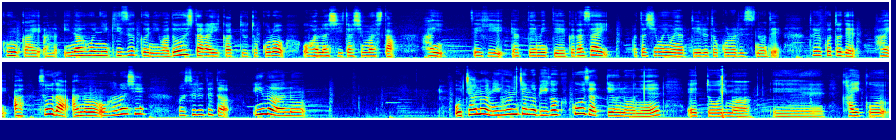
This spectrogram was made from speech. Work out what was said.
今回あの稲穂に気づくにはどうしたらいいかっていうところをお話しいたしました。はい。是非やってみてください。私も今やっているところですので。ということではい。あそうだ。あのお話忘れてた。今あのお茶の日本茶の美学講座っていうのをねえっと今、えー、開講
